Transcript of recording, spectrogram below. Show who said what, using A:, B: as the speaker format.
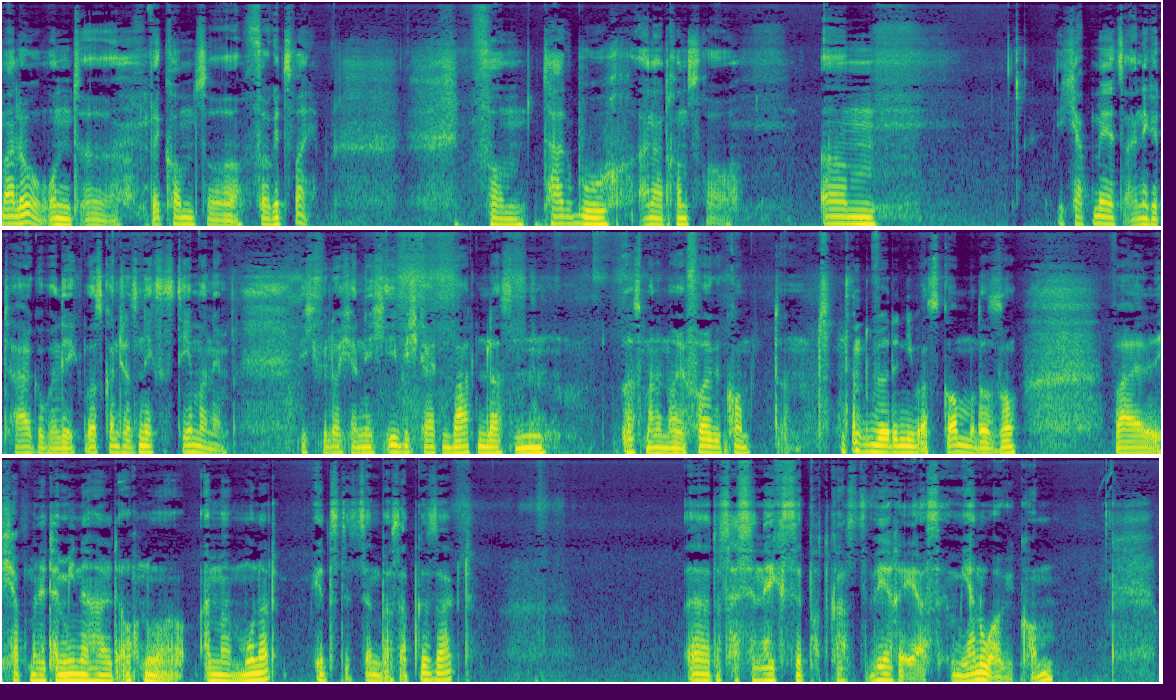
A: Hallo und äh, willkommen zur Folge 2 vom Tagebuch einer Transfrau. Ähm, ich habe mir jetzt einige Tage überlegt, was kann ich als nächstes Thema nehmen. Ich will euch ja nicht Ewigkeiten warten lassen, dass mal eine neue Folge kommt und dann würde nie was kommen oder so, weil ich habe meine Termine halt auch nur einmal im Monat. Jetzt Dezember ist abgesagt äh, das heißt, der nächste Podcast wäre erst im Januar gekommen.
